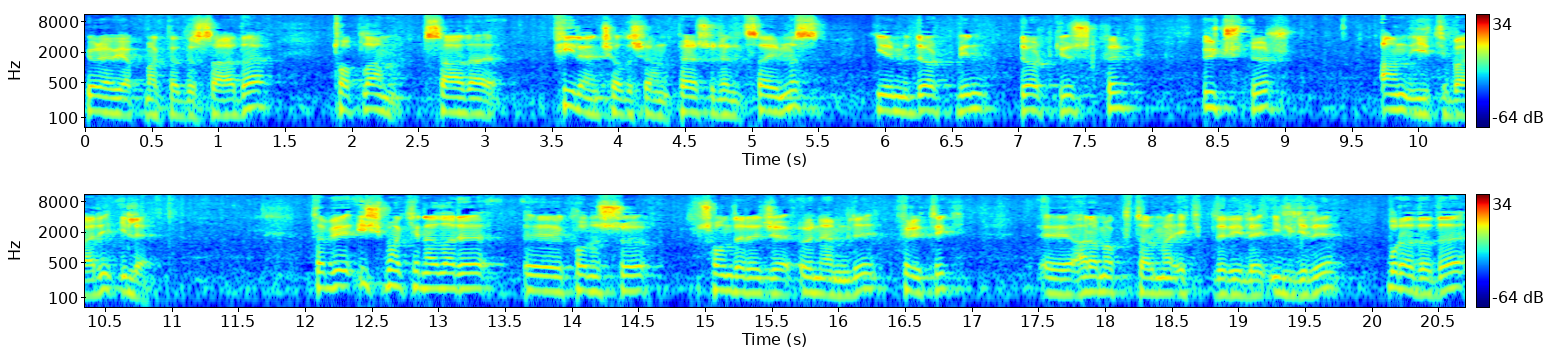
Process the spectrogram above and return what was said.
görev yapmaktadır sahada. Toplam sahada fiilen çalışan personel sayımız 24.443'tür an itibari ile. Tabii iş makineleri e, konusu son derece önemli, kritik. E, arama kurtarma ekipleriyle ilgili. Burada da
